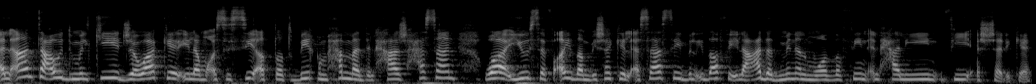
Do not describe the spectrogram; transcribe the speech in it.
الآن تعود ملكية جواكر إلى مؤسسي التطبيق محمد الحاج حسن ويوسف أيضا بشكل أساسي بالإضافة إلى عدد من الموظفين الحاليين في الشركة.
